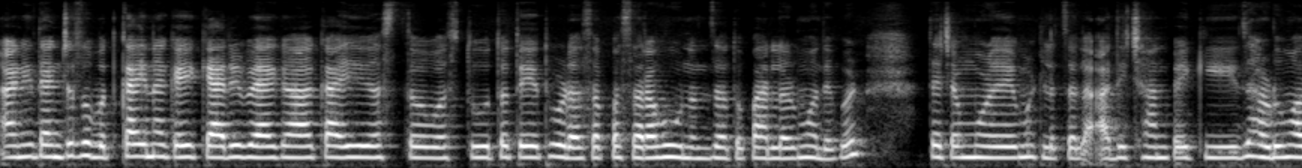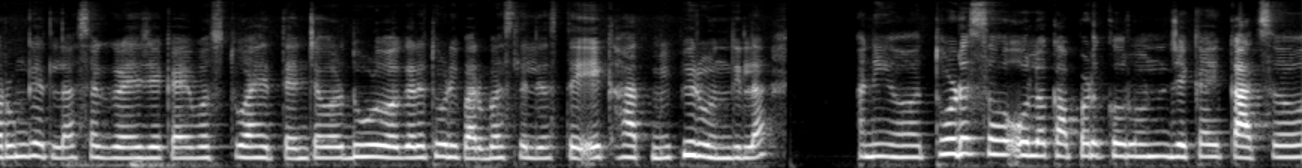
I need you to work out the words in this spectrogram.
आणि त्यांच्यासोबत काही ना काही कॅरी बॅग हा काही असतं वस्तू तर ते थोडासा पसारा होऊनच जातो पार्लरमध्ये पण. त्याच्यामुळे म्हटलं चला आधी छानपैकी झाडू मारून घेतला. सगळे जे काही वस्तू आहेत त्यांच्यावर धूळ वगैरे थोडीफार बसलेली असते. एक हात मी फिरवून दिला. आणि थोडंसं ओलं कापड करून जे काही काचं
